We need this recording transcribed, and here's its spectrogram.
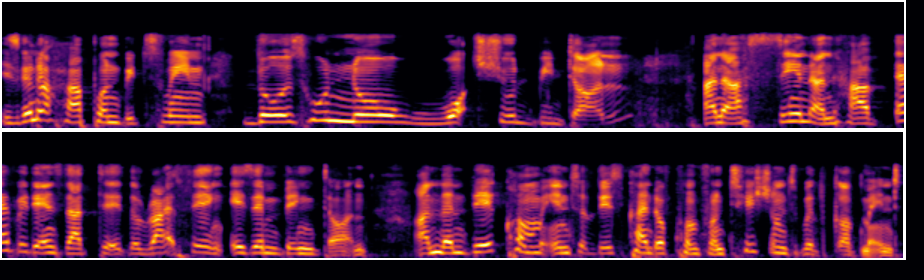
It's going to happen between those who know what should be done and are seen and have evidence that the, the, right thing isn't being done. And then they come into this kind of confrontations with government,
